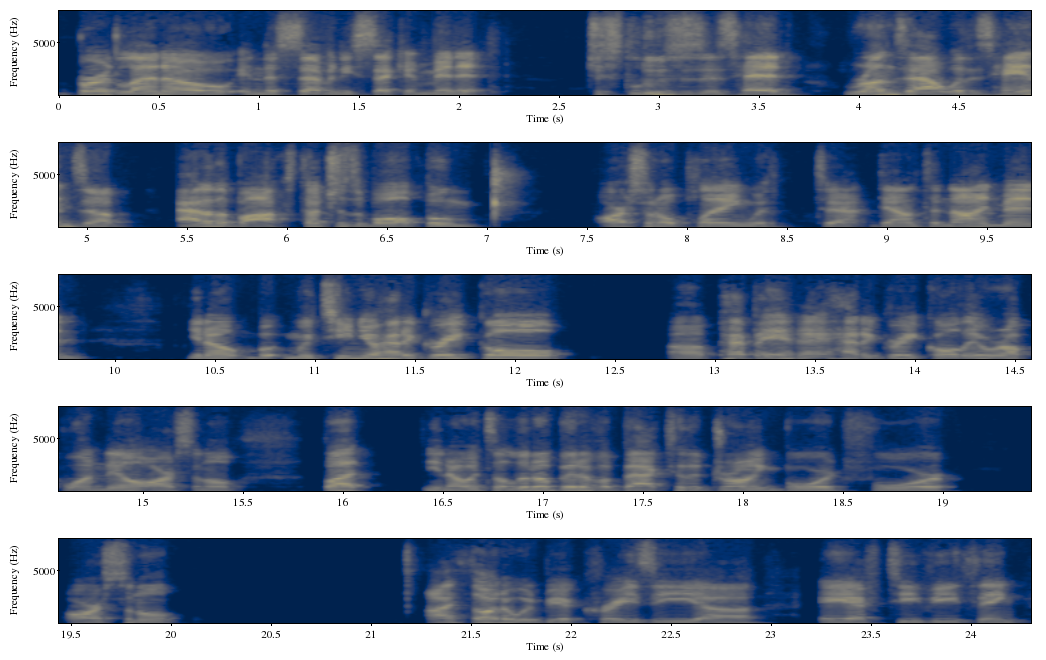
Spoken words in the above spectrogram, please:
Bernd Leno in the 72nd minute just loses his head, runs out with his hands up, out of the box, touches the ball, boom. Arsenal playing with t- down to nine men. You know, but Moutinho had a great goal. Uh, Pepe had had a great goal. They were up one 0 Arsenal, but you know it's a little bit of a back to the drawing board for Arsenal. I thought it would be a crazy uh, AFTV thing,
